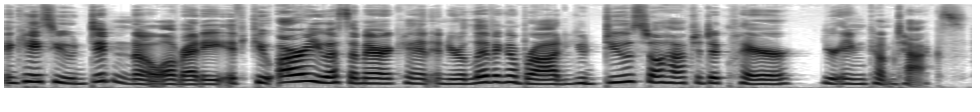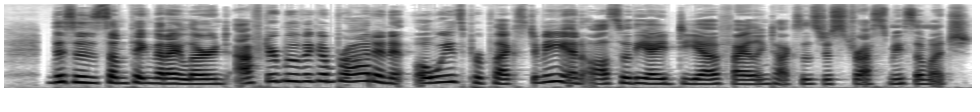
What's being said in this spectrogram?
In case you didn't know already, if you are a US American and you're living abroad, you do still have to declare your income tax. This is something that I learned after moving abroad, and it always perplexed me. And also, the idea of filing taxes just stressed me so much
